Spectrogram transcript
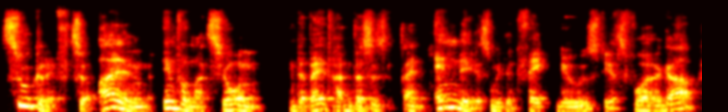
Zugriff zu allen Informationen in der Welt haben, dass es ein Ende ist mit den Fake News, die es vorher gab,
